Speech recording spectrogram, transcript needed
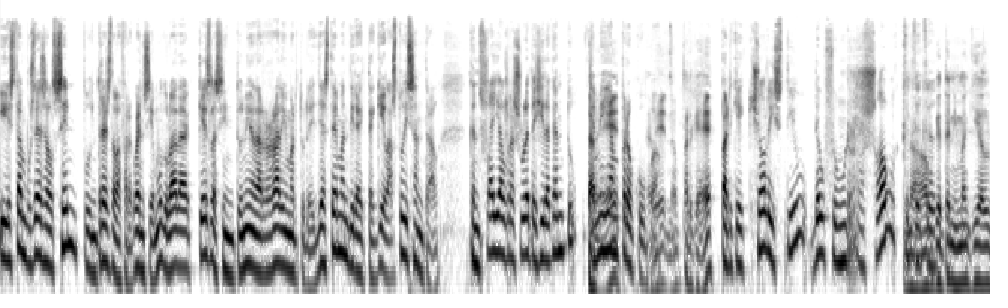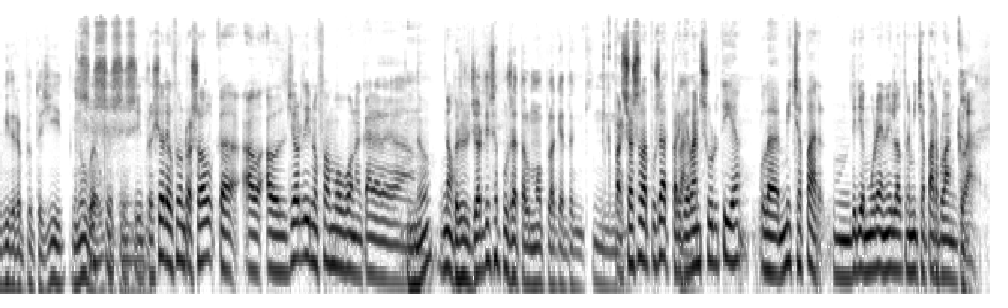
I estan vostès al 100.3 de la freqüència modulada, que és la sintonia de Ràdio Martorell. Ja estem en directe aquí, a l'estudi central, que ens feia el ressolet així de canto, que a mi ja em preocupa. Bé, no, per què? Perquè això a l'estiu deu fer un ressol que... No, que, que... que tenim aquí el vidre protegit, que no ho sí, veu? sí, sí, sí, però això deu fer un ressol que el, el Jordi no fa molt bona cara de... No? No. Però el Jordi s'ha posat el moble aquest... En... Per això se l'ha posat, perquè Clar. abans sortia la mitja part, diria morena, i l'altra mitja part blanca. Clar.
